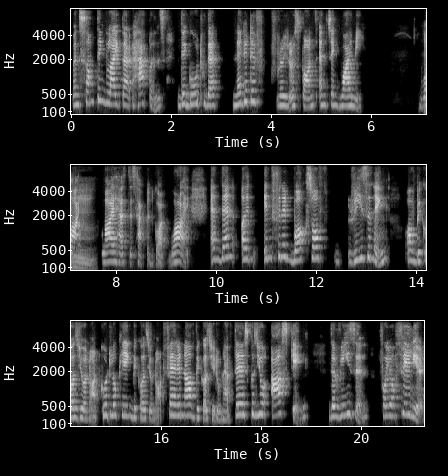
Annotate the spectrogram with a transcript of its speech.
when something like that happens they go to that negative re- response and saying why me? Why? Mm. why has this happened? God why? And then an infinite box of reasoning of because you're not good looking because you're not fair enough because you don't have this because you're asking the reason for your failure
